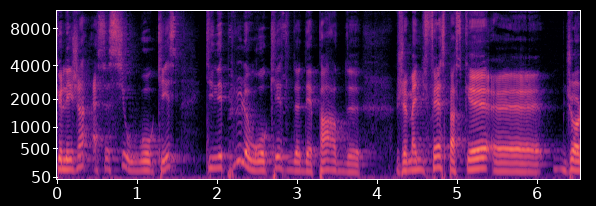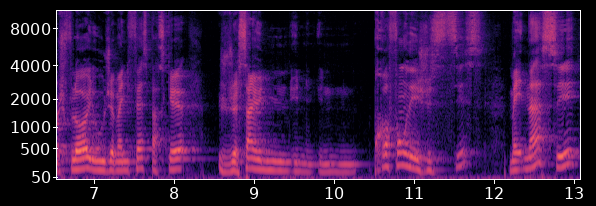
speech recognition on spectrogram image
que les gens associent au wokisme, qui n'est plus le wokisme de départ de je manifeste parce que euh, George Floyd ou je manifeste parce que je sens une, une- une profonde injustice. Maintenant, c'est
